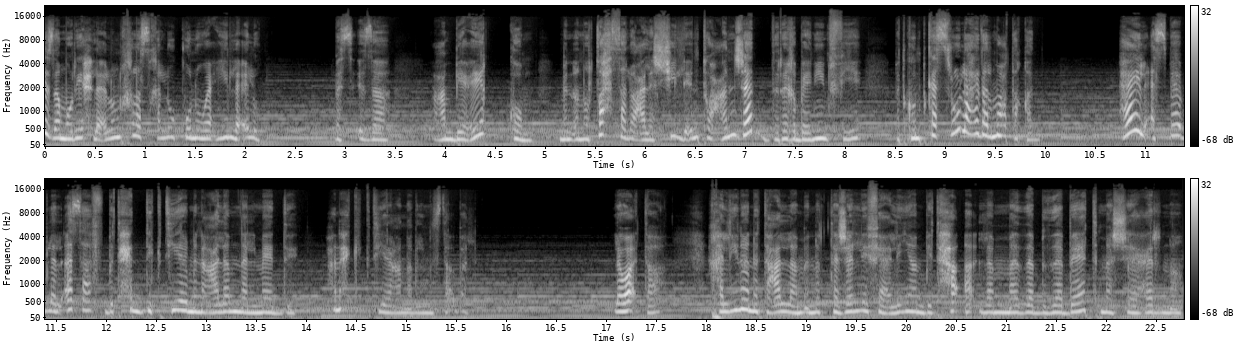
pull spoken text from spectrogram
إذا مريح لإلهم خلص خلوه يكونوا واعيين لإله بس إذا عم بيعيقكم من إنه تحصلوا على الشيء اللي أنتم عن جد رغبانين فيه بدكم تكسروا لهذا المعتقد. هاي الأسباب للأسف بتحدي كتير من عالمنا المادي. حنحكي كتير عنها بالمستقبل. لوقتها خلينا نتعلم إنه التجلي فعليا بيتحقق لما ذبذبات مشاعرنا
